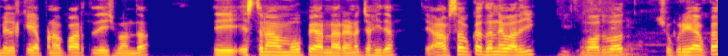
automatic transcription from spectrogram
ਮਿਲ ਕੇ ਆਪਣਾ ਭਾਰਤ ਦੇਸ਼ ਬਣਦਾ ਤੇ ਇਸ ਤਰ੍ਹਾਂ ਮੋਹ ਪਿਆਰ ਨਾਲ ਰਹਿਣਾ ਚਾਹੀਦਾ ਤੇ ਆਪ ਸਭ ਦਾ ਧੰਨਵਾਦ ਜੀ ਬਹੁਤ ਬਹੁਤ शुक्रिया आपका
